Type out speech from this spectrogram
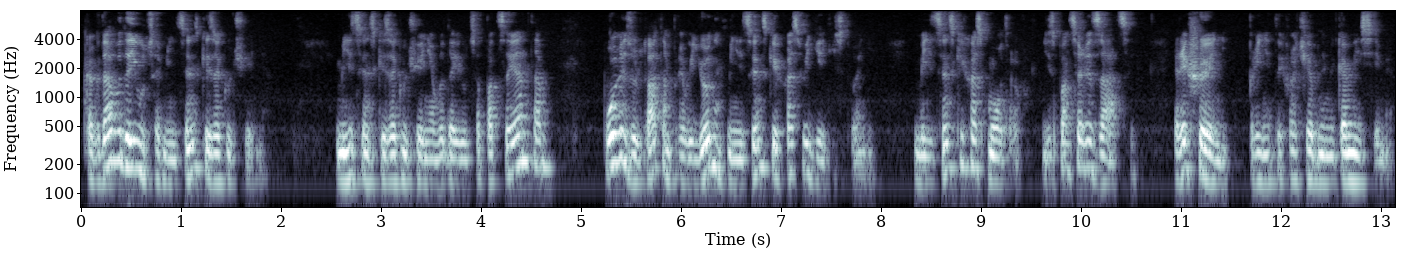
Когда выдаются медицинские заключения? Медицинские заключения выдаются пациентам по результатам проведенных медицинских освидетельствований, медицинских осмотров, диспансеризаций, решений, принятых врачебными комиссиями,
